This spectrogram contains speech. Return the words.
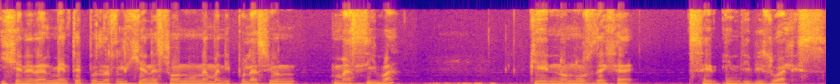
y generalmente pues las religiones son una manipulación masiva que no nos deja ser individuales.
